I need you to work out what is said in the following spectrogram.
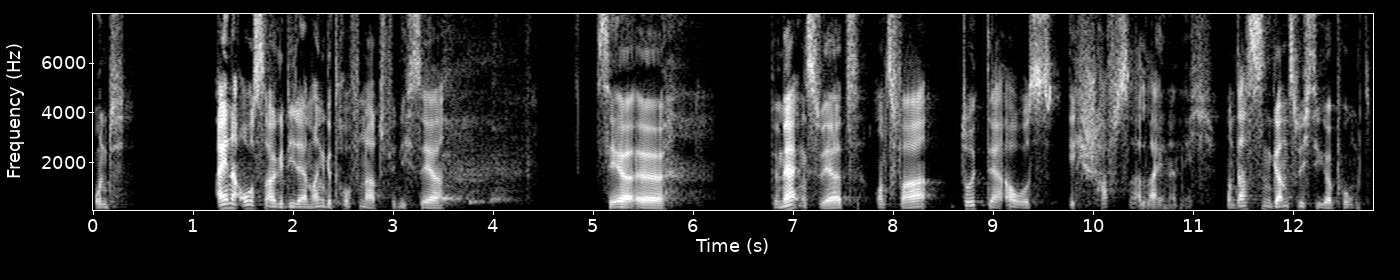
Und eine Aussage, die der Mann getroffen hat, finde ich sehr, sehr äh, bemerkenswert. Und zwar, drückt er aus, ich schaff's alleine nicht. Und das ist ein ganz wichtiger Punkt.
